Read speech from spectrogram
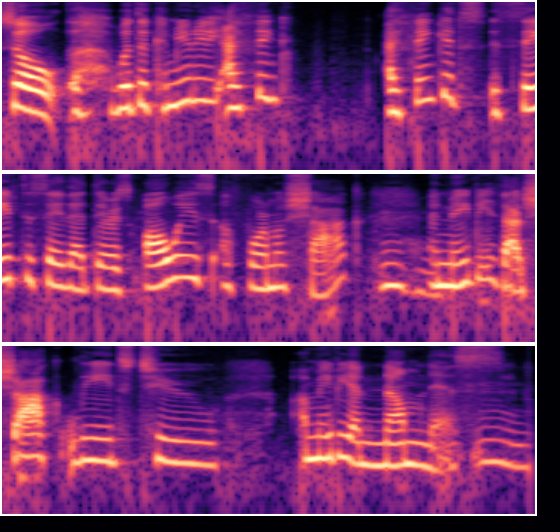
So uh, with the community, I think I think it's it's safe to say that there's always a form of shock, mm -hmm. and maybe that shock leads to uh, maybe a numbness. Mm.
